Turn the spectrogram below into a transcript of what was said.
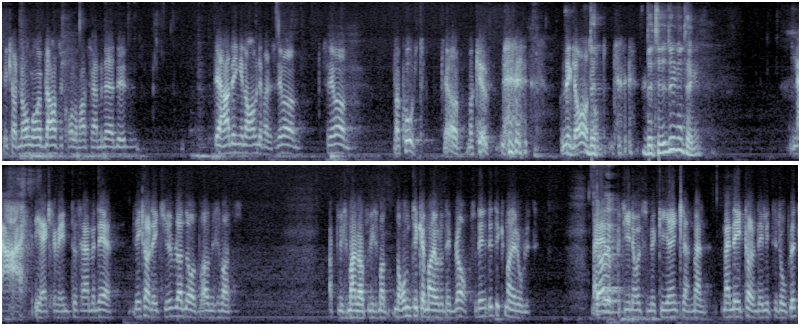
Det är klart, någon gång ibland så kollar man så här, men det, det, det hade ingen aning faktiskt. Det var, så det var, var coolt. Ja, vad kul. Man blir glad och sånt. Betyder det någonting? Nej, egentligen inte så här, men det, det är klart det är kul ändå. Liksom att, att, liksom, att, liksom att någon tycker att man har gjort någonting bra. Så det, det tycker man är roligt. Nej, det betyder nog inte så mycket egentligen, men, men det är klart det är lite roligt.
